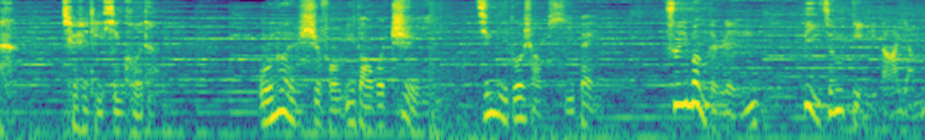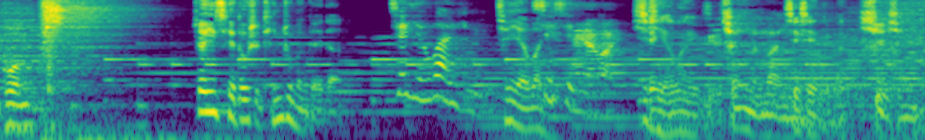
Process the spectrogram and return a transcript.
确实挺辛苦的。无论是否遇到过质疑，经历多少疲惫，追梦的人必将抵达阳光。这一切都是听众们给的。千言万语，千言万语，谢谢你们，千言万语，千言万语，谢谢你们，谢谢你们。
